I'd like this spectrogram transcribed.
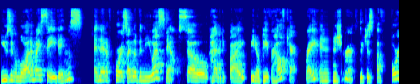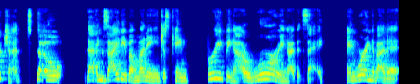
using a lot of my savings. And then, of course, I live in the US now. So I had to buy, you know, pay for healthcare, right? And insurance, which is a fortune. So that anxiety about money just came creeping out or roaring, I would say, and worrying about it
